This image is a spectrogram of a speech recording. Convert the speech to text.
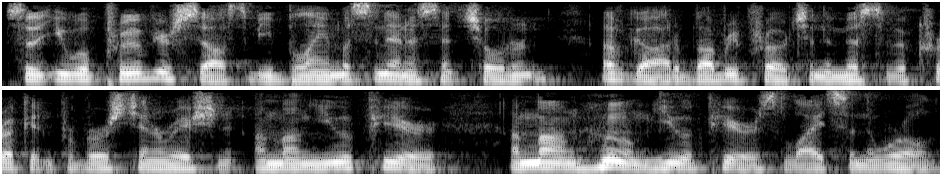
so that you will prove yourselves to be blameless and innocent children of God, above reproach in the midst of a crooked and perverse generation, among you appear, among whom you appear as lights in the world.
